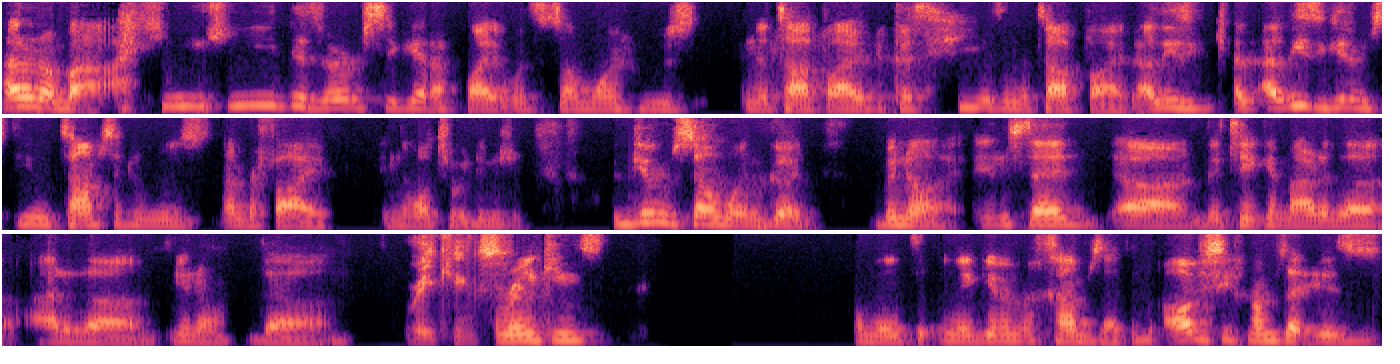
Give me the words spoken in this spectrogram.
I don't know, but he he deserves to get a fight with someone who's in the top five because he is in the top five. At least at, at least give him Stephen Thompson, who was number five in the welterweight division. Give him someone good. But no, instead uh, they take him out of the out of the you know the Rankings. rankings, and they and they give him a Hamzat. Obviously, Hamza is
